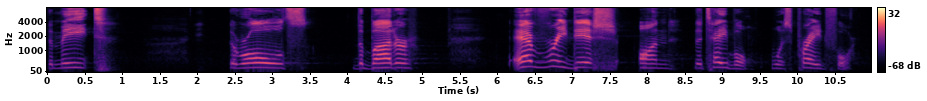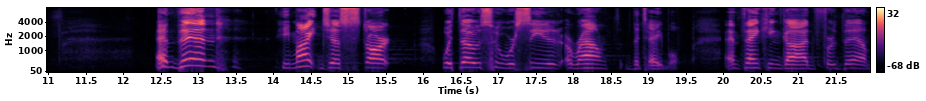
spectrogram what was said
the meat, the rolls, the butter. Every dish on the table was prayed for. And then he might just start with those who were seated around the table and thanking God for them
